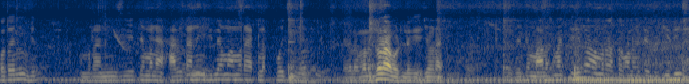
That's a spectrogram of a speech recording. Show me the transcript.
কত নিয়েছিলেন আমরা নিয়েছি এটা মানে হালটা নিয়েছিলাম আমরা এক লাখ পঁচিশ হাজার। মানে জোড়া বসল কি? জোড়া সেটা মানুষ মারতে ছিল আমরা তখন ওইটা বিকিয়ে দিয়েছি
